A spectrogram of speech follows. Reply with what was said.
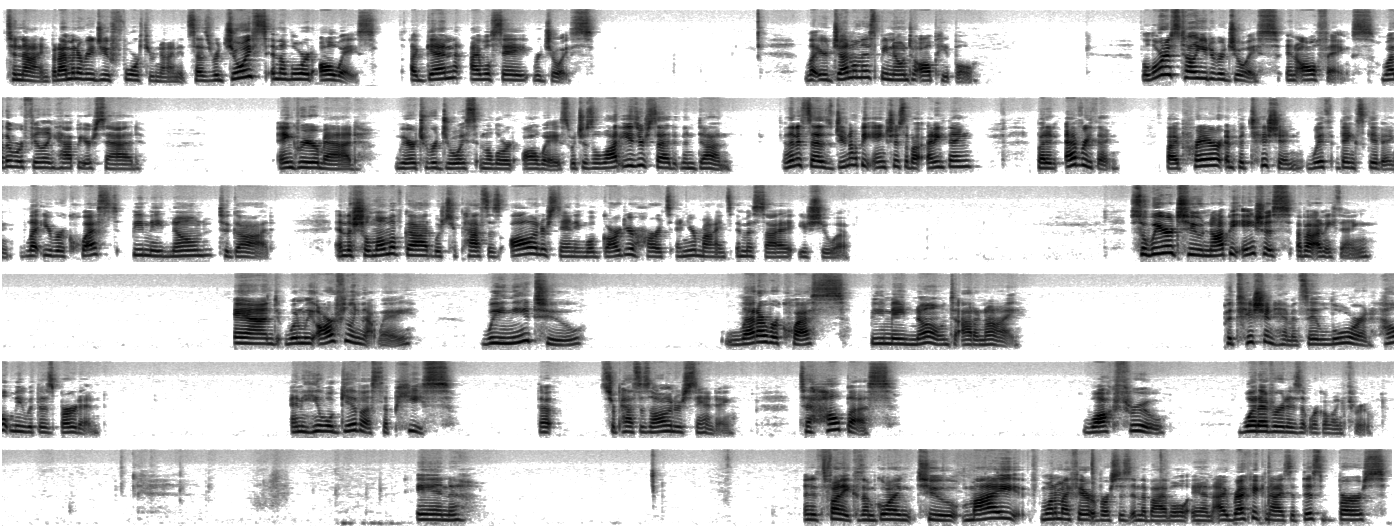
to 9. But I'm going to read you 4 through 9. It says, Rejoice in the Lord always. Again, I will say, Rejoice. Let your gentleness be known to all people. The Lord is telling you to rejoice in all things, whether we're feeling happy or sad, angry or mad. We are to rejoice in the Lord always, which is a lot easier said than done. And then it says, Do not be anxious about anything, but in everything, by prayer and petition with thanksgiving, let your request be made known to God. And the shalom of God, which surpasses all understanding, will guard your hearts and your minds in Messiah Yeshua. So we are to not be anxious about anything. And when we are feeling that way, we need to let our requests be made known to Adonai. Petition him and say, Lord, help me with this burden. And he will give us the peace that surpasses all understanding to help us walk through whatever it is that we're going through. In and it's funny because I'm going to my one of my favorite verses in the Bible, and I recognize that this verse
